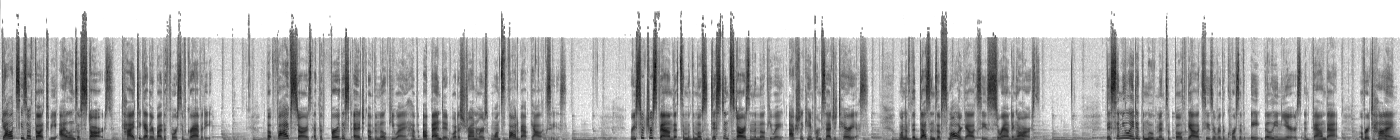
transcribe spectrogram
Galaxies are thought to be islands of stars, tied together by the force of gravity. But five stars at the furthest edge of the Milky Way have upended what astronomers once thought about galaxies. Researchers found that some of the most distant stars in the Milky Way actually came from Sagittarius, one of the dozens of smaller galaxies surrounding ours. They simulated the movements of both galaxies over the course of 8 billion years and found that, over time,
